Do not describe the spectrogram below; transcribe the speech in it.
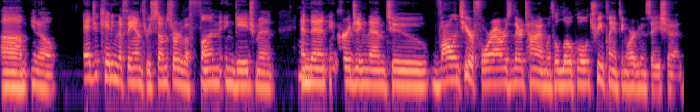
um, you know educating the fan through some sort of a fun engagement mm. and hmm. then encouraging them to volunteer four hours of their time with a local tree planting organization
